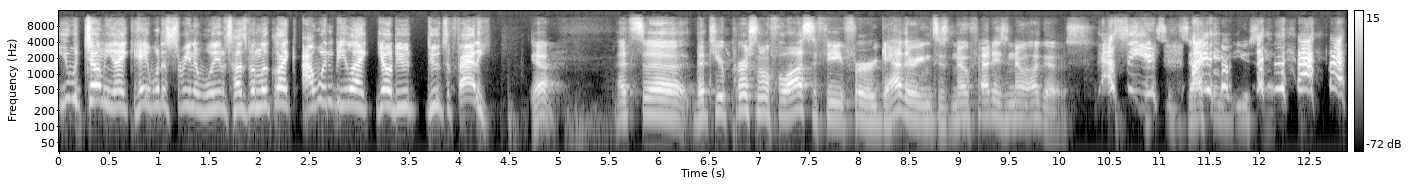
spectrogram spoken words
you would tell me, like, hey, what does Serena Williams' husband look like? I wouldn't be like, yo, dude, dude's a fatty. Yeah, that's uh that's your personal philosophy for gatherings is no fatties and no uggos. I see you. That's exactly what you said.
